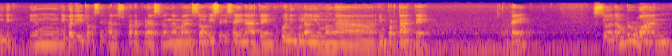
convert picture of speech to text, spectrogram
hindi yung iba dito kasi halos pare-pares lang naman. So isa-isahin natin. Kukunin ko lang yung mga importante. Okay? So number one,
